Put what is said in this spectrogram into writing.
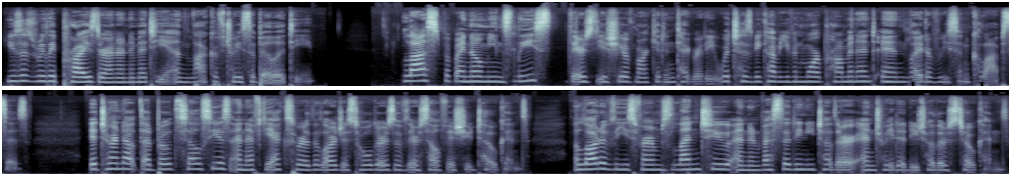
Users really prize their anonymity and lack of traceability. Last but by no means least, there's the issue of market integrity, which has become even more prominent in light of recent collapses. It turned out that both Celsius and FTX were the largest holders of their self issued tokens. A lot of these firms lent to and invested in each other and traded each other's tokens.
